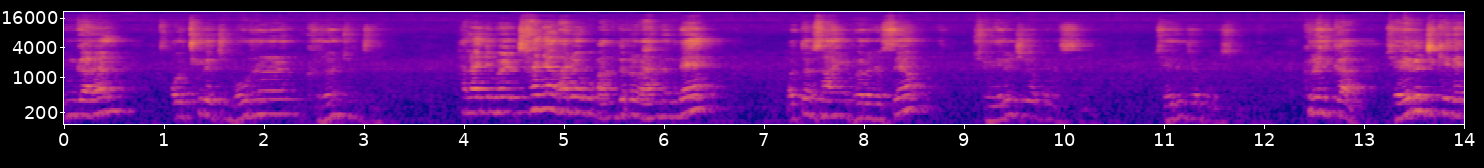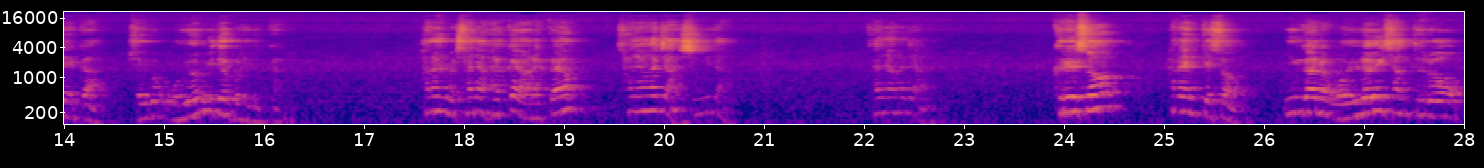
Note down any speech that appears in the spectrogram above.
인간은 어떻게 될지 모르는 그런 존재. 하나님을 찬양하려고 만들어 놨는데 어떤 상황이 벌어졌어요? 죄를 지어버렸어요. 죄를 지어버렸습니다. 그러니까 죄를 짓게 되니까 죄로 오염이 되어버리니까 하나님을 찬양할까요? 안 할까요? 찬양하지 않습니다. 찬양하지 않아요. 그래서 하나님께서 인간을 원래의 상태로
